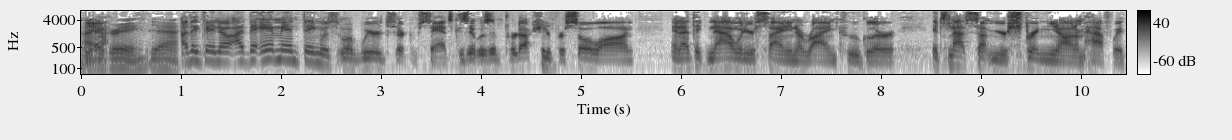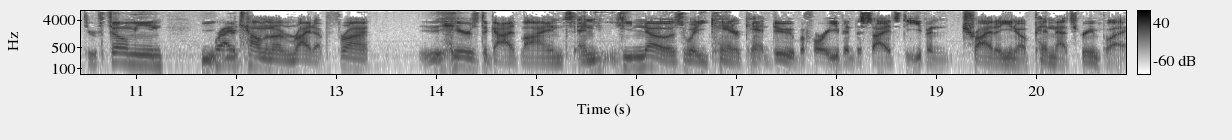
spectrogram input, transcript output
I Yeah. agree. Yeah. I think they know I, the Ant Man thing was a weird circumstance because it was in production for so long, and I think now when you're signing a Ryan Coogler, it's not something you're springing on him halfway through filming. You- You're telling him right up front. Here's the guidelines, and he knows what he can or can't do before he even decides to even try to, you know, pin that screenplay.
